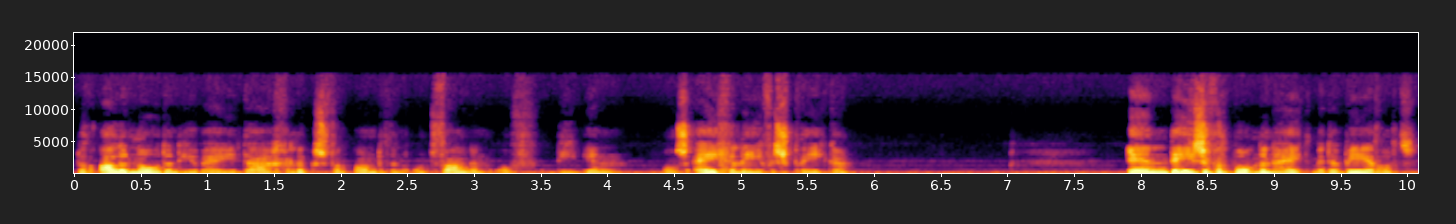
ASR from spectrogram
door alle noden die wij dagelijks van anderen ontvangen of die in ons eigen leven spreken. In deze verbondenheid met de wereld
